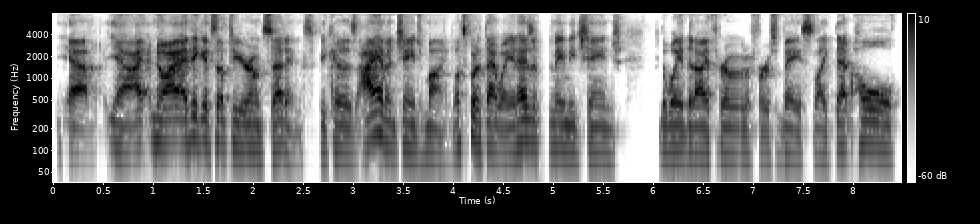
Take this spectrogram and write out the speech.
yeah, yeah. I no, I I think it's up to your own settings because I haven't changed mine. Let's put it that way. It hasn't made me change the way that I throw to first base. Like that whole,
